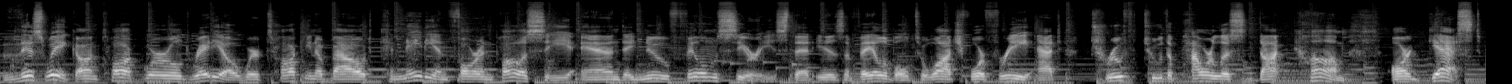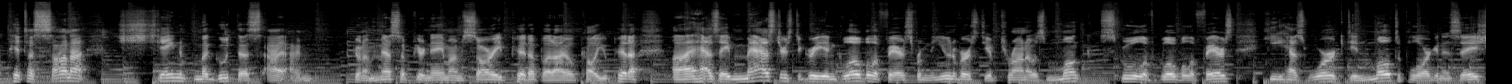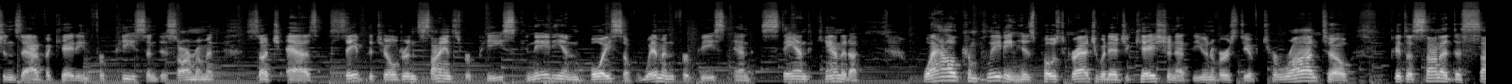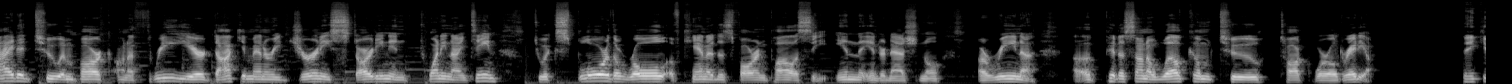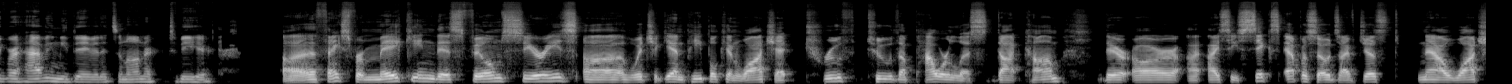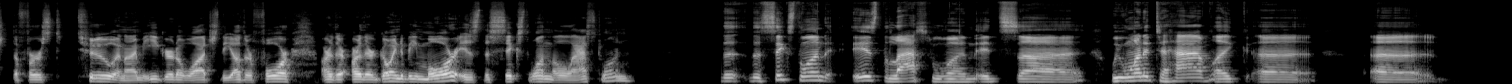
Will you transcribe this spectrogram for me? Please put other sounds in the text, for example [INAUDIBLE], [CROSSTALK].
This week on Talk World Radio, we're talking about Canadian foreign policy and a new film series that is available to watch for free at truthtothepowerless.com. Our guest, Pitasana Shane Magutas, I, I'm going to mess up your name. I'm sorry, Pitta, but I'll call you Pitta. Uh, has a master's degree in global affairs from the University of Toronto's Munk School of Global Affairs. He has worked in multiple organizations advocating for peace and disarmament, such as Save the Children, Science for Peace, Canadian Voice of Women for Peace, and Stand Canada. While completing his postgraduate education at the University of Toronto, Pitasanna decided to embark on a three year documentary journey starting in 2019 to explore the role of Canada's foreign policy in the international arena. Uh, Pitasanna, welcome to Talk World Radio. Thank you for having me, David. It's an honor to be here. Uh, thanks for making this film series, uh, which again, people can watch at truthtothepowerless.com. There are, I, I see six episodes. I've just now watched the first two and I'm eager to watch the other four. Are there, are there going to be more? Is the sixth one the last one? the the sixth one is the last one. It's uh we wanted to have like uh uh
